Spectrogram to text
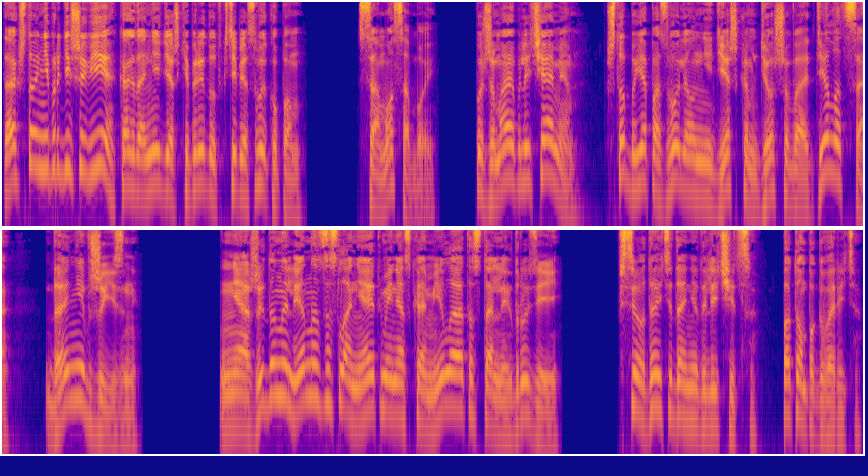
Так что не продешеви, когда недежки придут к тебе с выкупом. Само собой. Пожимаю плечами. Чтобы я позволил недежкам дешево отделаться, да не в жизнь. Неожиданно Лена заслоняет меня с Камилой от остальных друзей. «Все, дайте Дане долечиться. Потом поговорите».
